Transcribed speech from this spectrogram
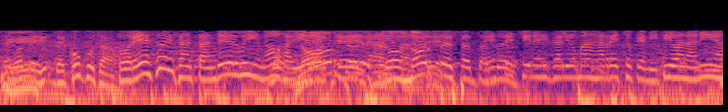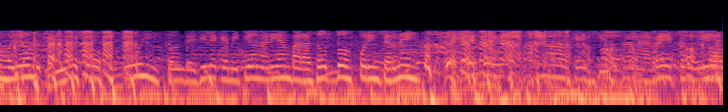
De, de Cúcuta. Por eso de Santander, uy, no, No, Javier. norte este de- Santander. no, norte de Santander. Este chino sí salió más arrecho que mi tío Ananías, o yo. Uy, con decirle que mi tío Ananías embarazó dos por internet. no, qué chino tan arrecho, bien.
